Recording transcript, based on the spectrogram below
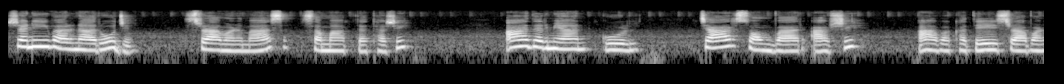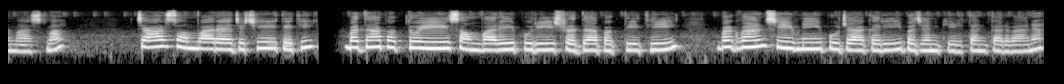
શનિવારના રોજ શ્રાવણ માસ સમાપ્ત થશે. આ દરમિયાન કુલ ચાર સોમવાર આવશે. આ વખતે શ્રાવણ માસમાં ચાર સોમવાર જ છે, તેથી બધા ભક્તોએ સોમવારે પૂરી શ્રદ્ધા ભક્તિથી ભગવાન શિવની પૂજા કરી ભજન કીર્તન કરવાના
